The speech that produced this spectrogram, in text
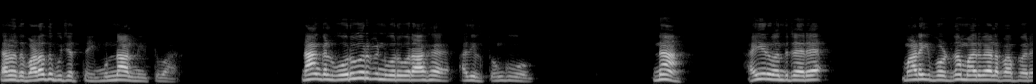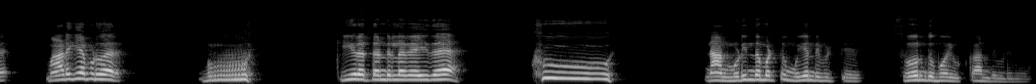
தனது வலது புஜத்தை முன்னால் நீட்டுவார். நாங்கள் ஒருவர் பின் ஒருவராக அதில் தொங்குவோம். என்ன ஐயர் வந்துட்டாரு. மாடைக்கு போட்டு தான் மறு வேலை பார்ப்பாரு. மாடைக்கே போடுவார். கீரை தண்டில் வேயுத. கூ நான் முடிந்த மட்டும் முயன்று விட்டு சோர்ந்து போய் உட்கார்ந்து விடுவேன்.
